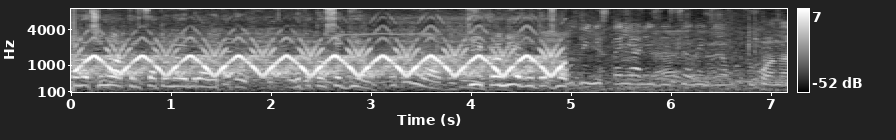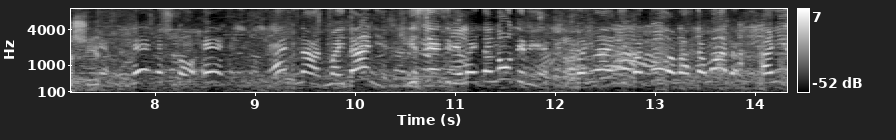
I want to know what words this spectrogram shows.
Начинать 30 ноября вот это, вот это все дело. Ну, понятно. Тихо, мирно должно... не стояли здесь целый день. Ну, она. Это что? Это? На Майдане и с этими майданутами, понимаете, под дулом автоматов, они...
